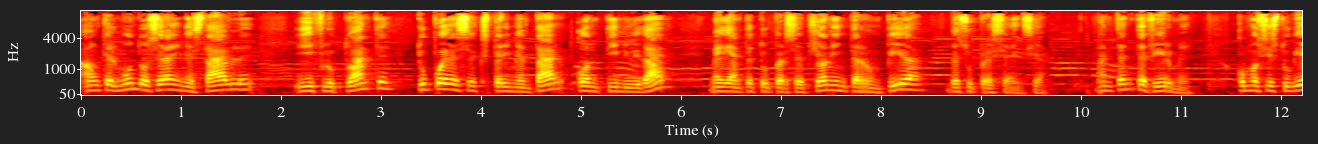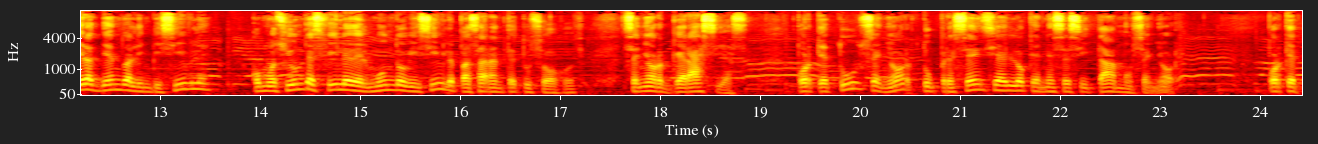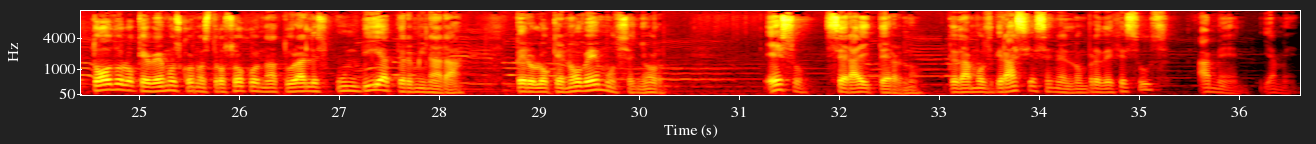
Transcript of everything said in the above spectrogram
Aunque el mundo sea inestable y fluctuante, tú puedes experimentar continuidad mediante tu percepción interrumpida de su presencia. Mantente firme, como si estuvieras viendo al invisible como si un desfile del mundo visible pasara ante tus ojos. Señor, gracias, porque tú, Señor, tu presencia es lo que necesitamos, Señor. Porque todo lo que vemos con nuestros ojos naturales un día terminará, pero lo que no vemos, Señor, eso será eterno. Te damos gracias en el nombre de Jesús. Amén y amén.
